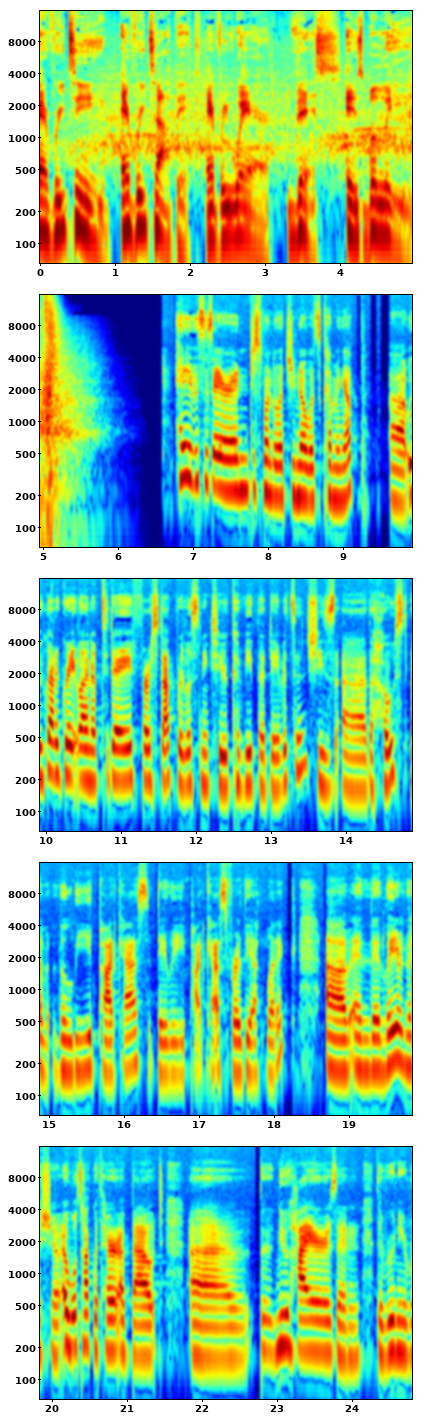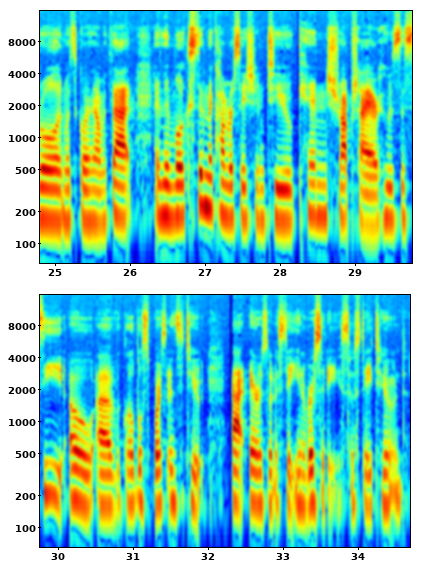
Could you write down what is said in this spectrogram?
Every team, every topic, everywhere. This is Believe. Hey, this is Erin. Just wanted to let you know what's coming up. Uh, we've got a great lineup today. First up, we're listening to Kavitha Davidson. She's uh, the host of the Lead podcast, daily podcast for The Athletic. Um, and then later in the show, uh, we'll talk with her about uh, the new hires and the Rooney Rule and what's going on with that. And then we'll extend the conversation to Ken Shropshire, who's the CEO of Global Sports Institute at Arizona State University. So stay tuned.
